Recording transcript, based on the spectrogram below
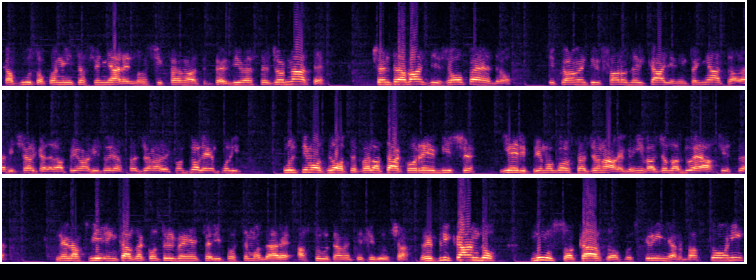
Caputo quando inizia a segnare non si ferma per diverse giornate. Centravanti Joao Pedro, sicuramente il faro del Cagliari impegnato alla ricerca della prima vittoria stagionale contro l'Empoli. Ultimo slot per l'attacco Rebic, ieri primo gol stagionale, veniva già da due assist. Nella sfida in casa contro il Venezia gli possiamo dare assolutamente fiducia. Replicando Musso, Caso, Skriniar, Bastoni,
